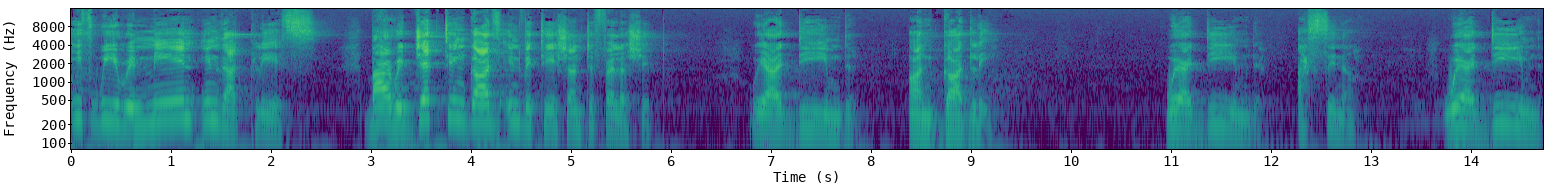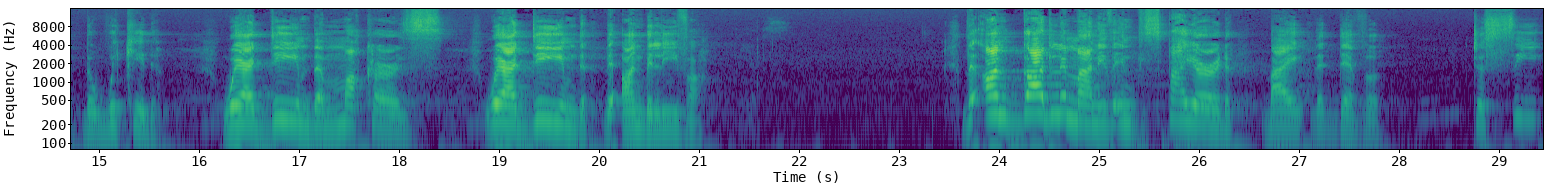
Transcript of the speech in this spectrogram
if we remain in that place by rejecting God's invitation to fellowship, we are deemed ungodly. We are deemed a sinner. We are deemed the wicked. We are deemed the mockers. We are deemed the unbeliever. The ungodly man is inspired by the devil to seek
